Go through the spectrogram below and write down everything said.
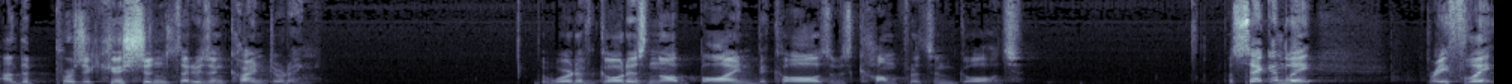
and the persecutions that he was encountering. The word of God is not bound because of his confidence in God. But secondly, briefly,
